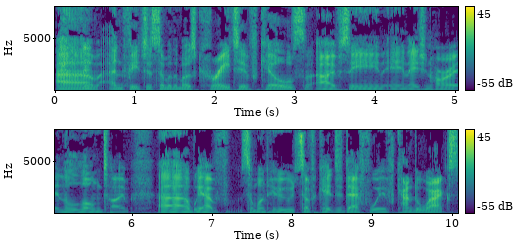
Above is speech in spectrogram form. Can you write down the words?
um, and features some of the most creative kills I've seen in Asian horror in a long time. Uh, we have someone who suffocated to death with candle wax.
